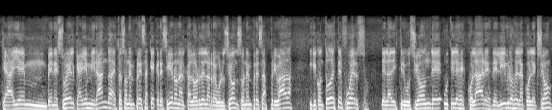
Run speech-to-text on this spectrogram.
que hay en Venezuela, que hay en Miranda. Estas son empresas que crecieron al calor de la revolución, son empresas privadas y que con todo este esfuerzo de la distribución de útiles escolares, de libros de la colección,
